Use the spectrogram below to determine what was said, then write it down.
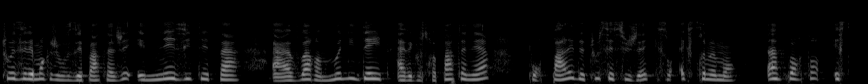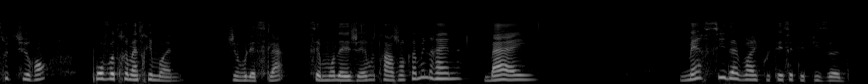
tous les éléments que je vous ai partagés et n'hésitez pas à avoir un money date avec votre partenaire pour parler de tous ces sujets qui sont extrêmement importants et structurants pour votre matrimoine. Je vous laisse là. C'est le moment d'aller gérer votre argent comme une reine. Bye Merci d'avoir écouté cet épisode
